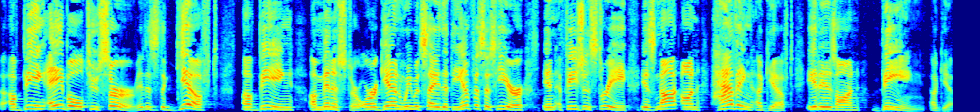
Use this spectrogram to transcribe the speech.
of being able to serve. It is the gift of being a minister. Or again, we would say that the emphasis here in Ephesians 3 is not on having a gift, it is on being a gift.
